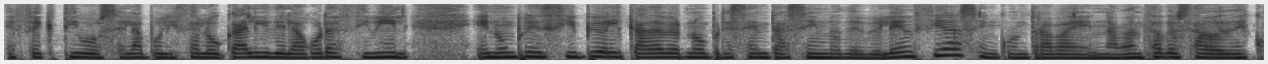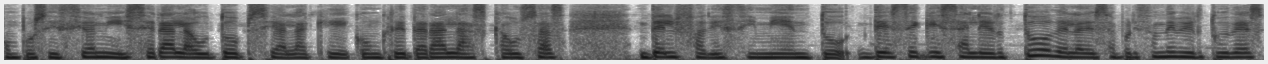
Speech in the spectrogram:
efectivos de la policía local y de la Guardia Civil. En un principio el cadáver no presenta signo de violencia, se encontraba en avanzado estado de descomposición y será la autopsia la que concretará las causas del fallecimiento. Desde que se alertó de la desaparición de virtudes,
